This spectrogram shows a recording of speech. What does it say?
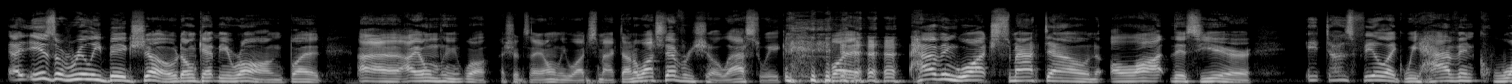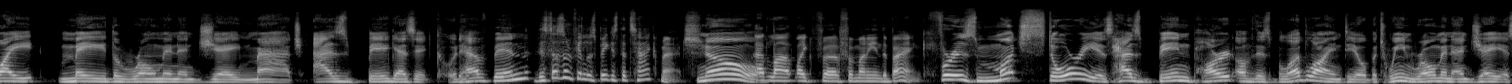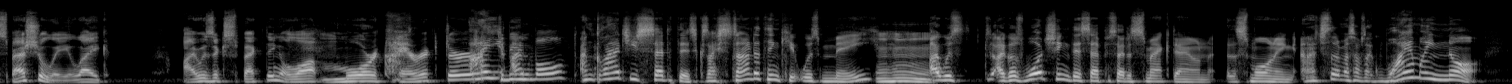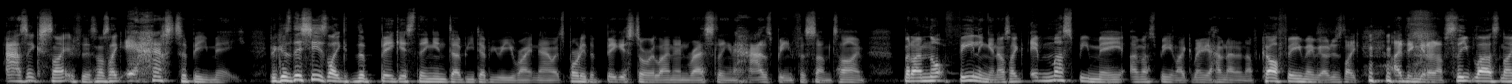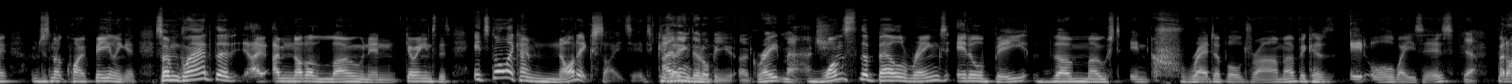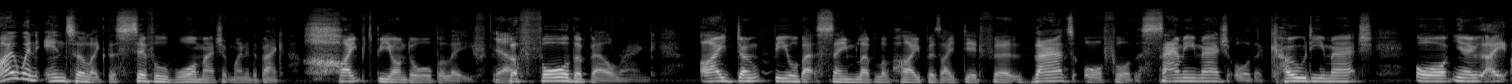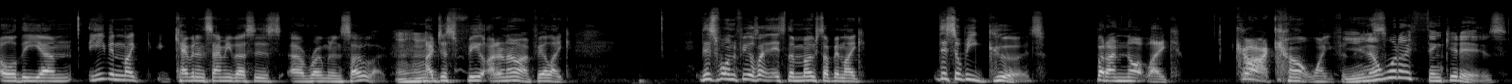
uh, is a really big show. Don't get me wrong, but. Uh, I only, well, I shouldn't say I only watched SmackDown. I watched every show last week, but having watched SmackDown a lot this year, it does feel like we haven't quite made the Roman and Jay match as big as it could have been. This doesn't feel as big as the tag match. No, At la- like for for Money in the Bank. for as much story as has been part of this bloodline deal between Roman and Jay, especially, like I was expecting a lot more character I- to be I'm- involved. I'm glad you said this because I started to think it was me. Mm-hmm. I was I was watching this episode of SmackDown this morning, and I just thought to myself, I was like, why am I not as excited for this? And I was like, it has to be me because this is like the biggest thing in WWE right now. It's probably the biggest storyline in wrestling and has been for some time. But I'm not feeling it. I was like, it must be me. I must be like maybe I haven't had enough coffee. Maybe I was just like I didn't get enough sleep last night. I'm just not quite feeling it. So I'm glad that I, I'm not alone in going into this. It's not like I'm not excited. 'cause I think that'll be a great match. once the bell rings, it'll be the most incredible drama because it always is. Yeah. But I went into like the Civil War match at Money in the Bank hyped beyond all belief Yeah. before the bell rang. I don't feel that same level of hype as I did for that or for the Sami match or the Cody match or you know I, or the um even like Kevin and Sami versus uh, Roman and Solo. Mm-hmm. I just feel I don't know, I feel like this one feels like it's the most I've been like this will be good, but I'm not like God, I can't wait for this. You know what I think it is?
